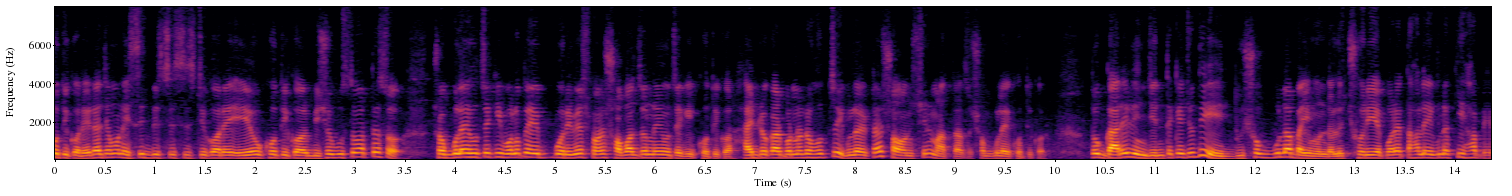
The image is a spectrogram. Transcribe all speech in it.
ক্ষতিকর। এরা যেমন এসিড বৃষ্টি সৃষ্টি করে, এও ক্ষতিকর। বিষয় বুঝতে পারতেছো? সবগুলাই হচ্ছে কি বলতো? এই পরিবেশ মানুষ সবার জন্যই হচ্ছে কি ক্ষতিকর। হাইড্রোকার্বনেরও হচ্ছে এগুলোর একটা সহনশীল মাত্রা আছে, সবগুলাই ক্ষতিকর। তো গাড়ির ইঞ্জিন থেকে যদি এই দূষকগুলা বায়ুমণ্ডলে ছড়িয়ে পড়ে, তাহলে এগুলো কি হবে?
